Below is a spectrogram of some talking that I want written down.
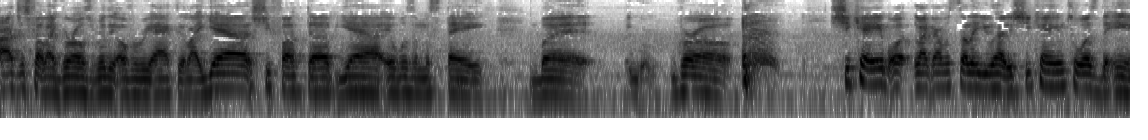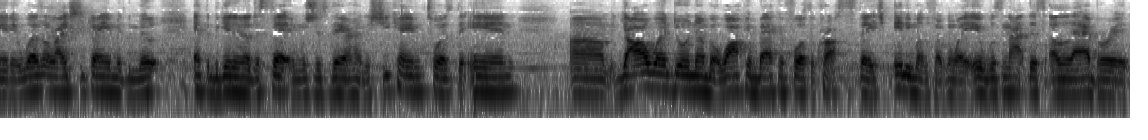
I just felt like girls really overreacted. Like, yeah, she fucked up. Yeah, it was a mistake, but girl, she came like I was telling you, honey. She came towards the end. It wasn't like she came at the middle, at the beginning of the set and was just there, honey. She came towards the end. Um, y'all wasn't doing nothing but walking back and forth across the stage any motherfucking way. It was not this elaborate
